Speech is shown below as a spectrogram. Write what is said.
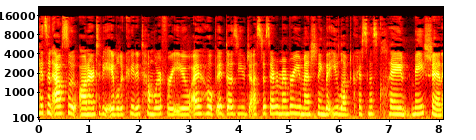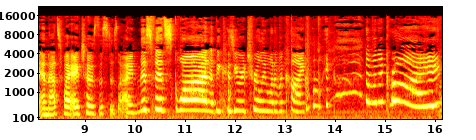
It's an absolute honor to be able to create a tumbler for you. I hope it does you justice. I remember you mentioning that you loved Christmas claymation, and that's why I chose this design. Misfit Squad, because you are truly one of a kind. Oh my god, I'm gonna cry.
